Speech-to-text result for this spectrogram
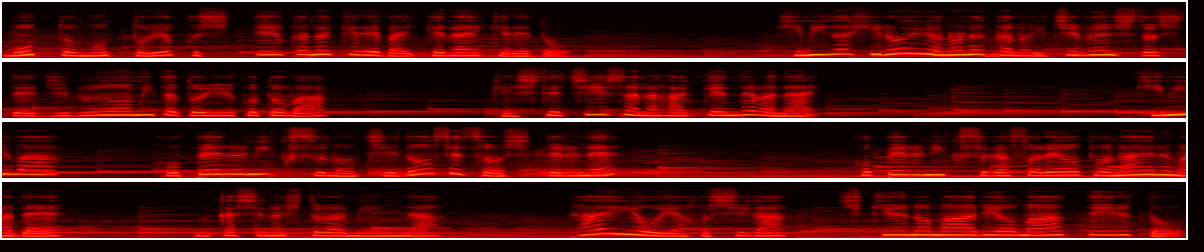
もっともっとよく知っていかなければいけないけれど、君が広い世の中の一分子として自分を見たということは、決して小さな発見ではない。君はコペルニクスの地動説を知ってるね。コペルニクスがそれを唱えるまで、昔の人はみんな、太陽や星が地球の周りを回っていると、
